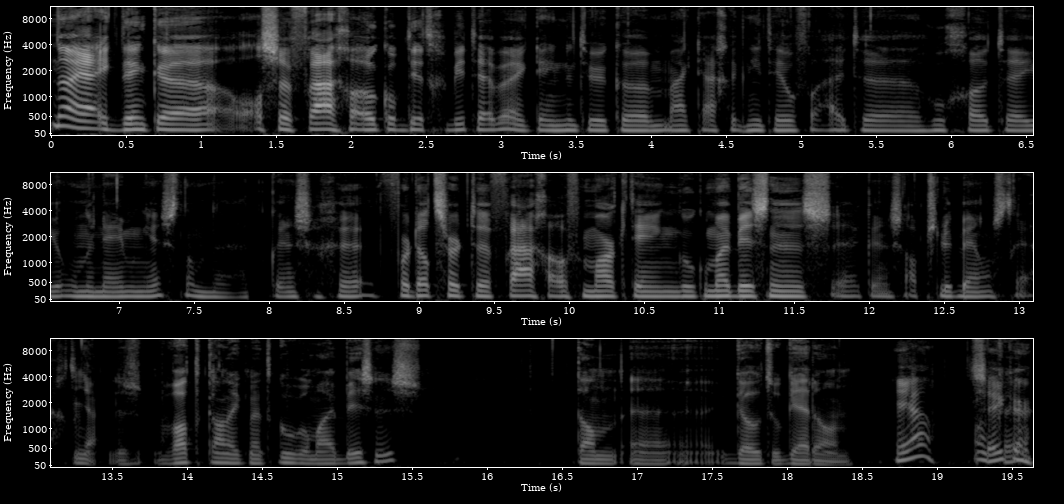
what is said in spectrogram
Nou ja, ik denk uh, als ze vragen ook op dit gebied hebben, ik denk natuurlijk, uh, maakt eigenlijk niet heel veel uit uh, hoe groot je onderneming is. Dan kunnen ze voor dat soort vragen over marketing, Google My Business, kunnen ze absoluut bij ons terecht. Ja, dus wat kan ik met Google My Business? Dan go to get on. Ja, zeker. Okay.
